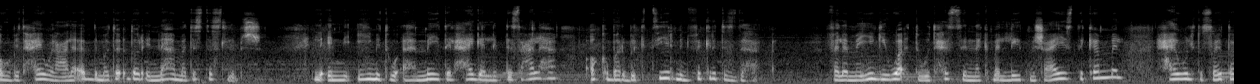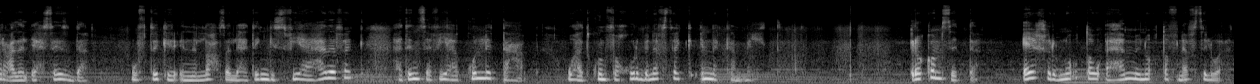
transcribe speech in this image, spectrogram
أو بتحاول على قد ما تقدر إنها ما تستسلمش لأن قيمة وأهمية الحاجة اللي بتسعى لها أكبر بكتير من فكرة الزهق. فلما يجي وقت وتحس إنك مليت مش عايز تكمل حاول تسيطر على الإحساس ده وافتكر إن اللحظة اللي هتنجز فيها هدفك هتنسى فيها كل التعب وهتكون فخور بنفسك إنك كملت. رقم ستة آخر نقطة وأهم نقطة في نفس الوقت.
